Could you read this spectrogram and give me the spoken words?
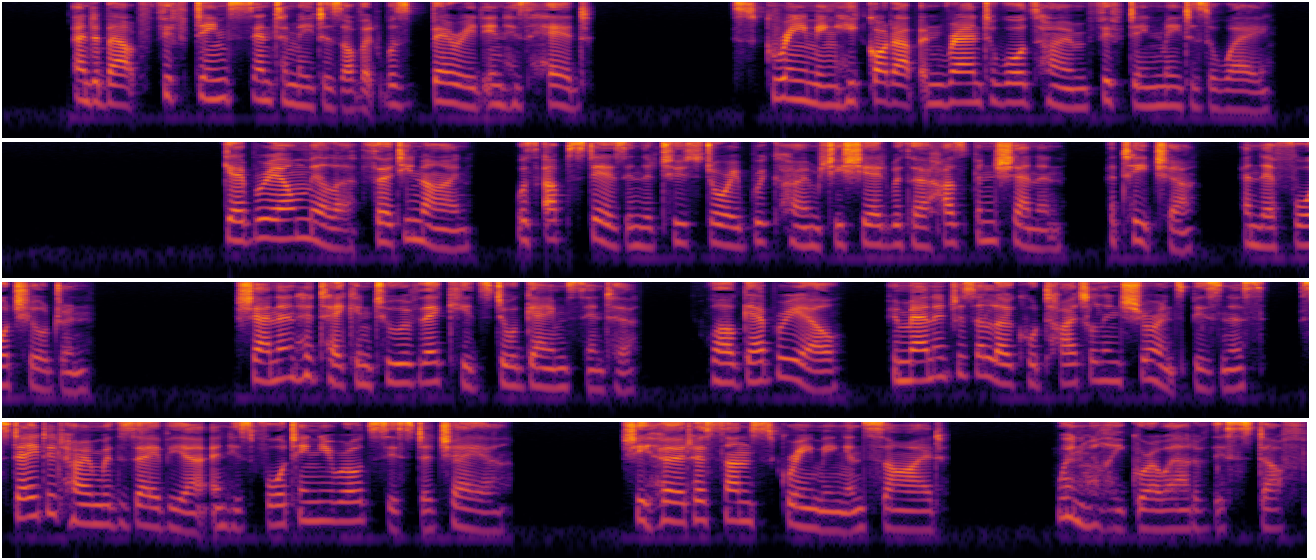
and about 15 centimetres of it was buried in his head. Screaming, he got up and ran towards home 15 metres away. Gabrielle Miller, 39, was upstairs in the two story brick home she shared with her husband Shannon, a teacher, and their four children. Shannon had taken two of their kids to a game centre, while Gabrielle, who manages a local title insurance business, stayed at home with Xavier and his 14 year old sister, Chaya. She heard her son screaming and sighed. When will he grow out of this stuff?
